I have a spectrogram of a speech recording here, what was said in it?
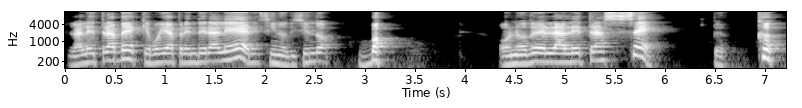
la letra B que voy a aprender a leer, sino diciendo B. O no de la letra C, K.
